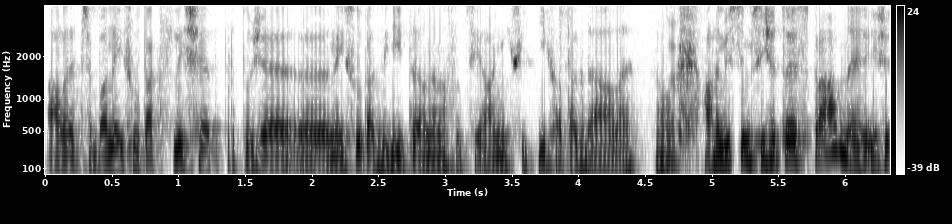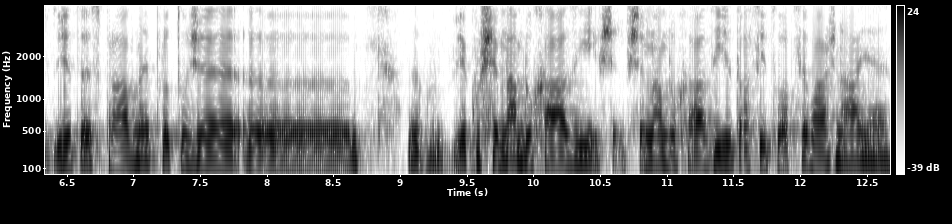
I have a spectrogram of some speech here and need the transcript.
ale třeba nejsou tak slyšet, protože nejsou tak viditelné na sociálních sítích a tak dále. Jo? Ale myslím si, že to je správné, že, že to je správné, protože jako všem nám dochází, všem nám dochází, že ta situace vážná je.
